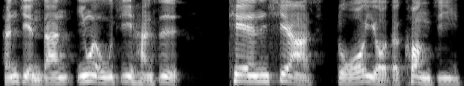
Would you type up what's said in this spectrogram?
很简单，因为吴继涵是天下所有的矿机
